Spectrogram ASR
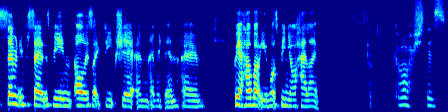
70% has been all this like deep shit and everything um but yeah how about you? What's been your highlight gosh there's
